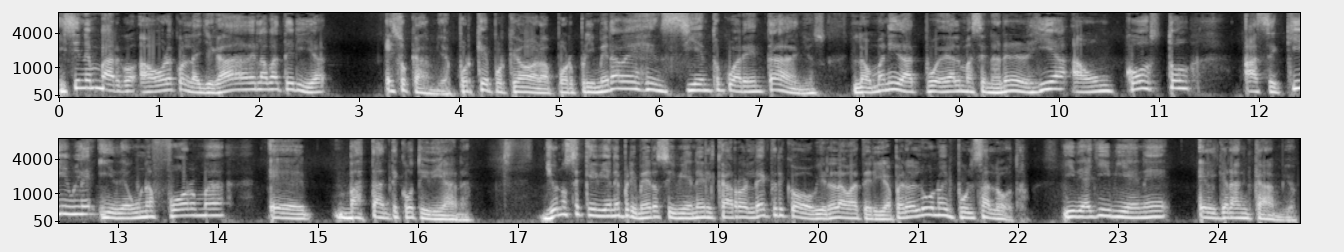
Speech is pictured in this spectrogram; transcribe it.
Y sin embargo, ahora con la llegada de la batería, eso cambia. ¿Por qué? Porque ahora, por primera vez en 140 años, la humanidad puede almacenar energía a un costo asequible y de una forma eh, bastante cotidiana. Yo no sé qué viene primero, si viene el carro eléctrico o viene la batería, pero el uno impulsa al otro. Y de allí viene el gran cambio.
